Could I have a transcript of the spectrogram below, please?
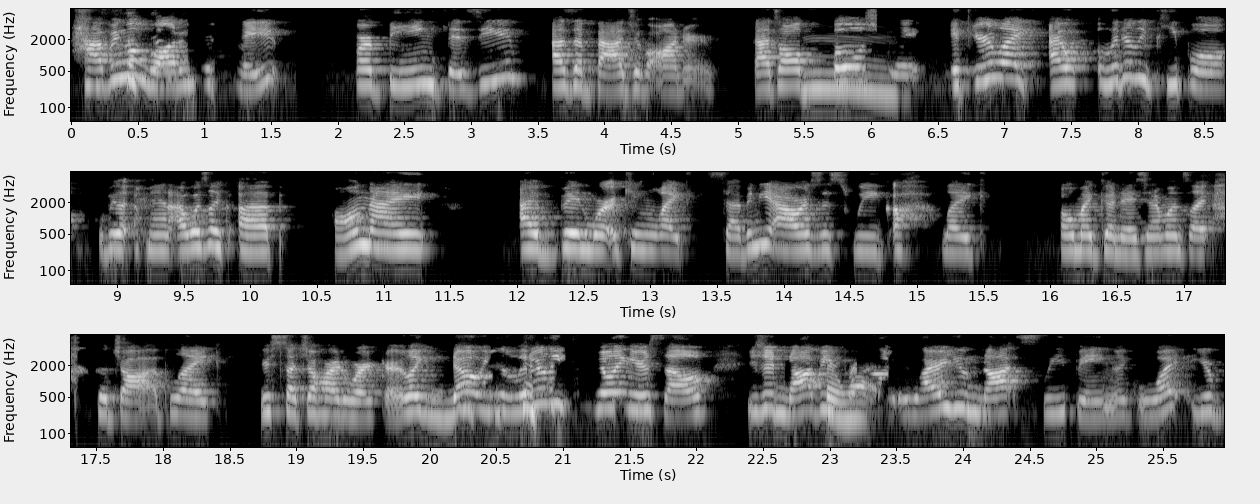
having a lot on your plate or being busy as a badge of honor. That's all mm. bullshit. If you're like, I literally people will be like, man, I was like up all night. I've been working like 70 hours this week. Ugh, like, oh my goodness. And everyone's like, good job. Like, you're such a hard worker. Like, no, you're literally killing yourself. You should not be. Why are you not sleeping? Like, what? You're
